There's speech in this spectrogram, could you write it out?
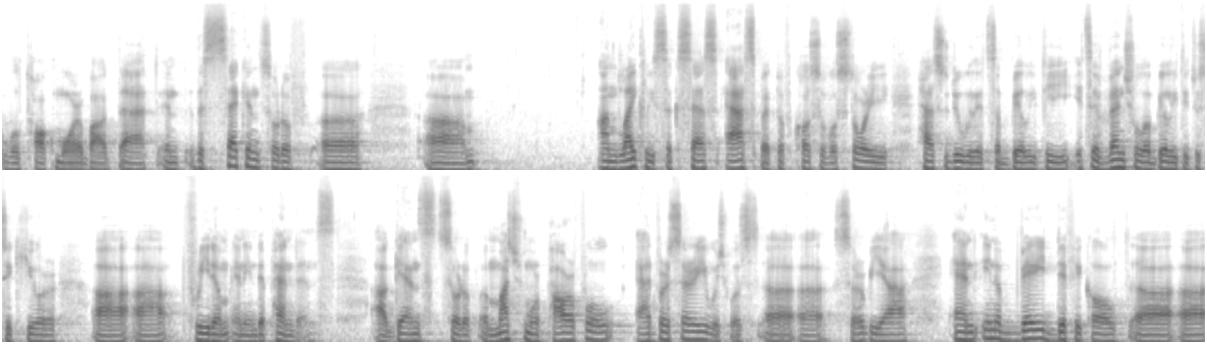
we'll talk more about that. And the second sort of um, unlikely success aspect of Kosovo's story has to do with its ability, its eventual ability to secure uh, uh, freedom and independence against sort of a much more powerful adversary, which was uh, uh Serbia, and in a very difficult uh, uh,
